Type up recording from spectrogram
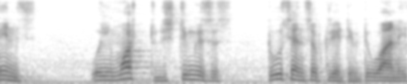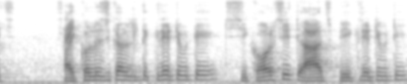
means, we must distinguish two sense of creativity. One is psychological creativity, she calls it as P creativity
